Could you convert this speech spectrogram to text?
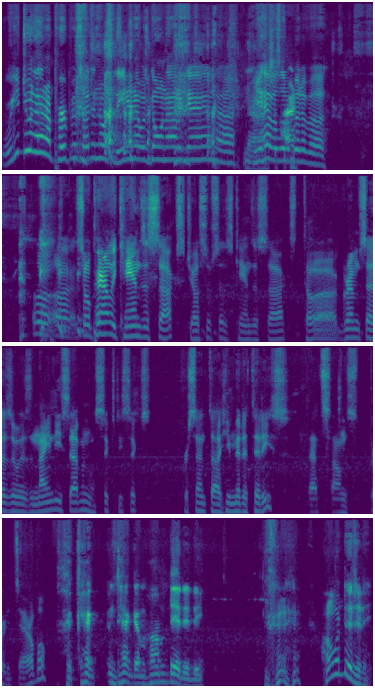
Were you doing that on purpose? I didn't know if the internet was going out again. Uh, No, you have a little bit of a. uh, so apparently Kansas sucks. Joseph says Kansas sucks. To- Uh, Grim says it was 97 with 66 percent uh, humidities. That sounds pretty terrible. Come hum diddity. what did it?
